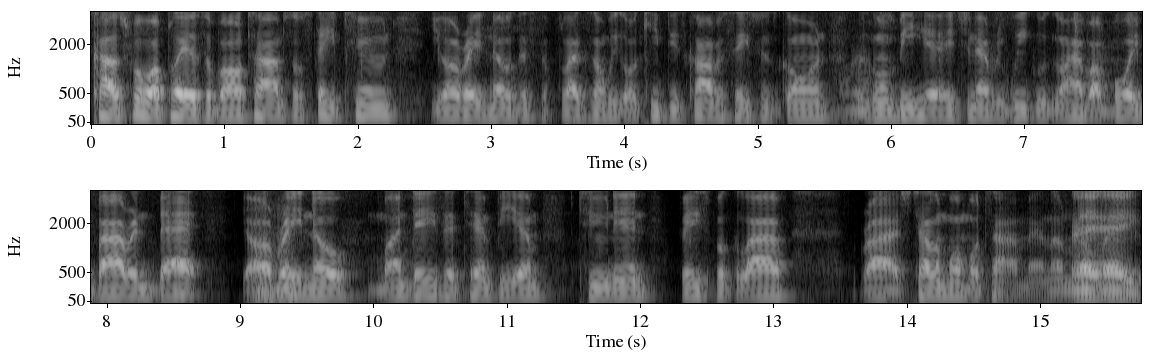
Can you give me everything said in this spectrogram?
college football players of all time. So stay tuned. You already know this is the Flex Zone. We're gonna keep these conversations going. We're gonna be here each and every week. We're gonna have our boy Byron back. Y'all Mm-hmm. already know Mondays at 10 p.m. Tune in Facebook Live. Raj, tell them one more time, man. Let 'em know Hey, hey,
